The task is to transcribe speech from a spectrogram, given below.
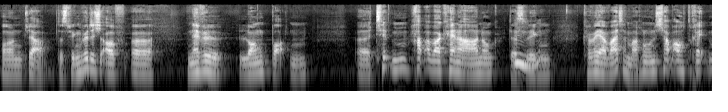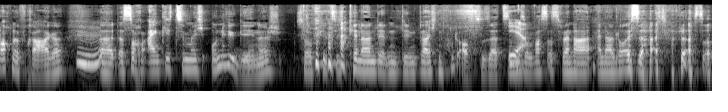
Und ja, deswegen würde ich auf äh, Neville Longbottom äh, tippen, hab aber keine Ahnung. Deswegen können wir ja weitermachen. Und ich habe auch direkt noch eine Frage. Äh, das ist doch eigentlich ziemlich unhygienisch, so 40 Kindern den, den gleichen Hut aufzusetzen. Ja. So, was ist, wenn da einer Läuse hat oder so?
